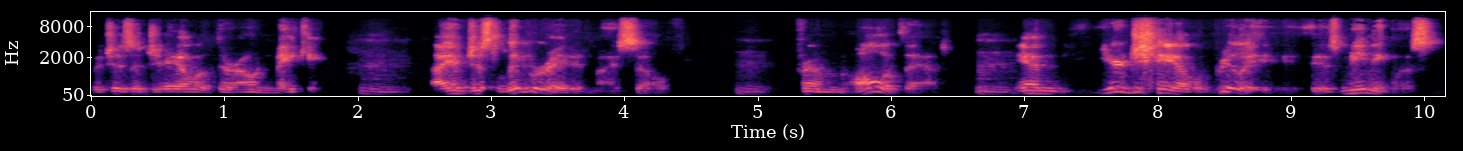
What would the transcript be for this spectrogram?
which is a jail of their own making? Mm. I have just liberated myself mm. from all of that. Mm. And your jail really is meaningless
